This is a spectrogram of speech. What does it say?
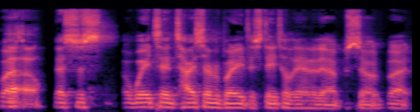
But Uh oh. that's just a way to entice everybody to stay till the end of the episode. But,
